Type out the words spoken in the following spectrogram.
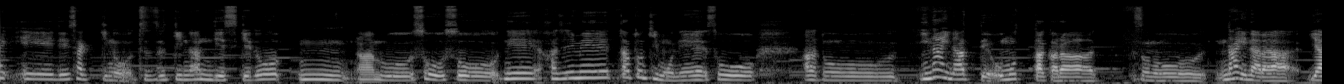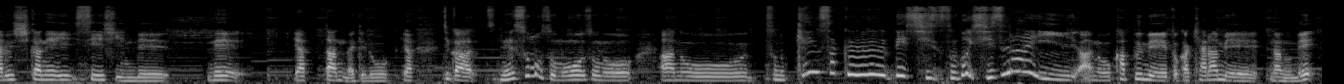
はい。えー、で、さっきの続きなんですけど、うん、あの、そうそう、ね、始めた時もね、そう、あの、いないなって思ったから、その、ないならやるしかねえ精神で、ね、やったんだけど、いや、てか、ね、そもそも、その、あのー、その検索でし、すごいしづらい、あの、カップ名とかキャラ名なのね。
